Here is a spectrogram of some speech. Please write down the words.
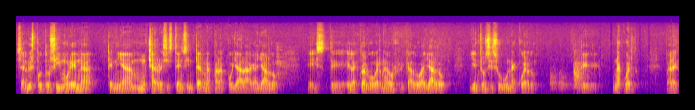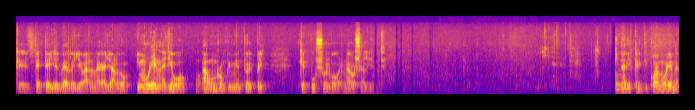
San Luis Potosí, Morena tenía mucha resistencia interna para apoyar a Gallardo, este, el actual gobernador Ricardo Gallardo, y entonces hubo un acuerdo, un acuerdo para que el PT y el Verde llevaran a Gallardo, y Morena llevó a un rompimiento del PRI que puso el gobernador saliente. Y nadie criticó a Morena,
